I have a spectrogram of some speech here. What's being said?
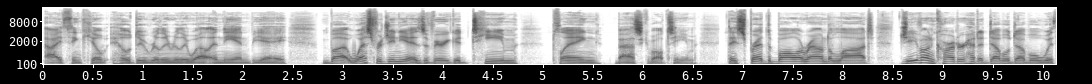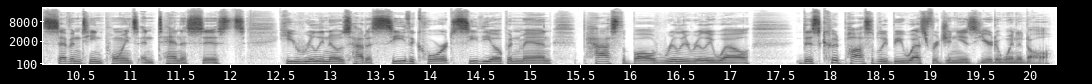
I think he'll he'll do really really well in the NBA. But West Virginia is a very good team playing basketball team. They spread the ball around a lot. Jevon Carter had a double double with 17 points and 10 assists. He really knows how to see the court, see the open man, pass the ball really, really well. This could possibly be West Virginia's year to win it all.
